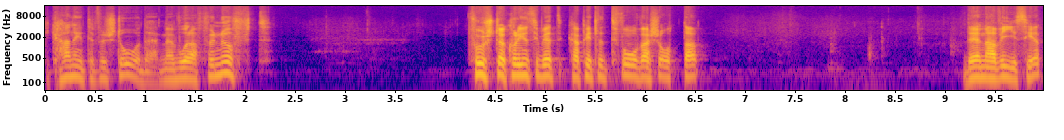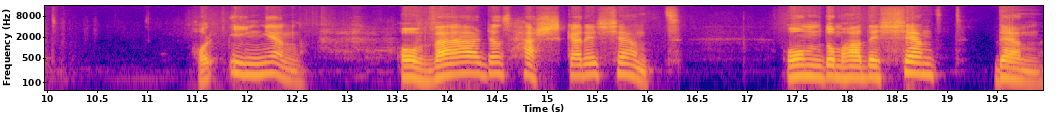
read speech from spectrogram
Vi kan inte förstå det med våra förnuft. Första Korinthierbrevet kapitel 2, vers 8. Denna vishet har ingen av världens härskare känt. Om de hade känt den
